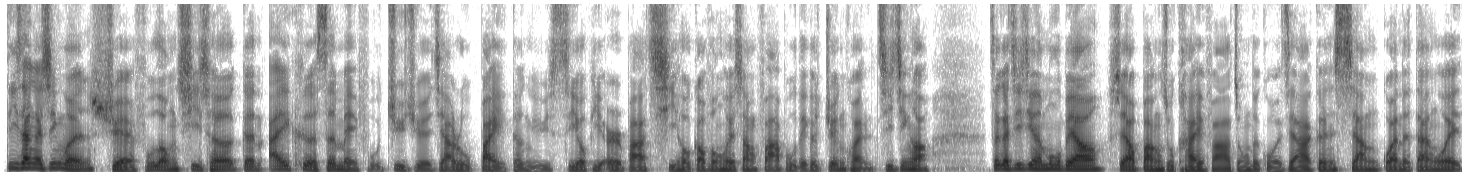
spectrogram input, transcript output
第三个新闻，雪佛龙汽车跟埃克森美孚拒绝加入拜登于 COP 二八气候高峰会上发布的一个捐款基金哈。这个基金的目标是要帮助开发中的国家跟相关的单位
